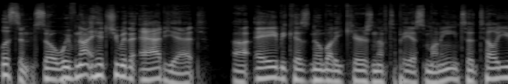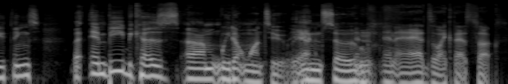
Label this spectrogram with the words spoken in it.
listen, so we've not hit you with an ad yet. Uh, a, because nobody cares enough to pay us money to tell you things. But, and B, because um, we don't want to. Yeah. And so and, and ads like that sucks.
